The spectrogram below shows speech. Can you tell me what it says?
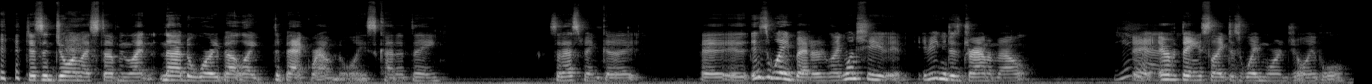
just enjoying my stuff and like not have to worry about like the background noise kind of thing. So that's been good. It- it- It's way better. Like once you, if you can just drown them out, Yeah. everything's like just way more enjoyable.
